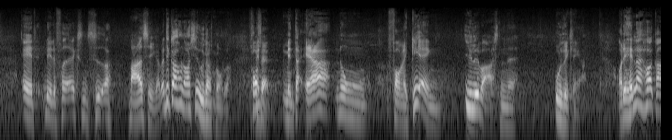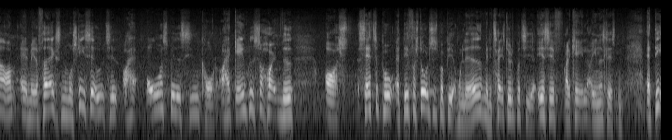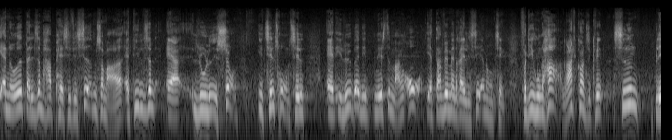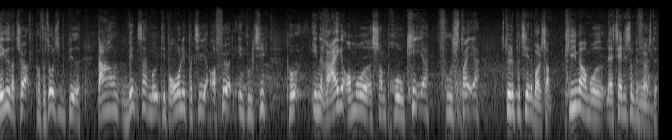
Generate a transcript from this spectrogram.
at Mette Frederiksen sidder meget sikkert. Og det gør hun også i udgangspunktet. Trods men, alt. Men der er nogle for regeringen ildevarslende udviklinger. Og det handler i høj grad om, at Mette Frederiksen måske ser ud til at have overspillet sine kort og have gamblet så højt ved og satse på, at det forståelsespapir, hun lavede med de tre støttepartier, SF, Radikale og Enhedslisten, at det er noget, der ligesom har pacificeret dem så meget, at de ligesom er lullet i søvn i tiltroen til, at i løbet af de næste mange år, ja, der vil man realisere nogle ting. Fordi hun har ret konsekvent, siden blikket var tørt på forståelsespapiret, der har hun vendt sig mod de borgerlige partier og ført en politik på en række områder, som provokerer, frustrerer støttepartierne voldsomt. Klimaområdet, lad os tage det som det mm. første.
